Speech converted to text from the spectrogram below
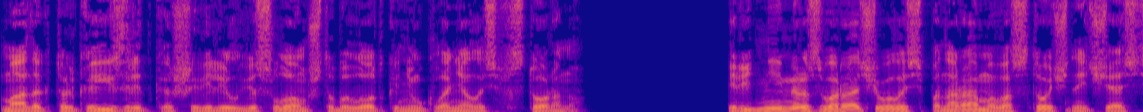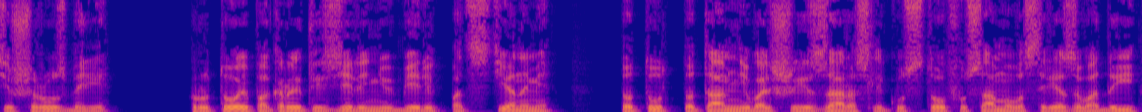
Мадок только изредка шевелил веслом, чтобы лодка не уклонялась в сторону. Перед ними разворачивалась панорама восточной части Шрусбери крутой, покрытый зеленью берег под стенами, то тут, то там небольшие заросли кустов у самого среза воды,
